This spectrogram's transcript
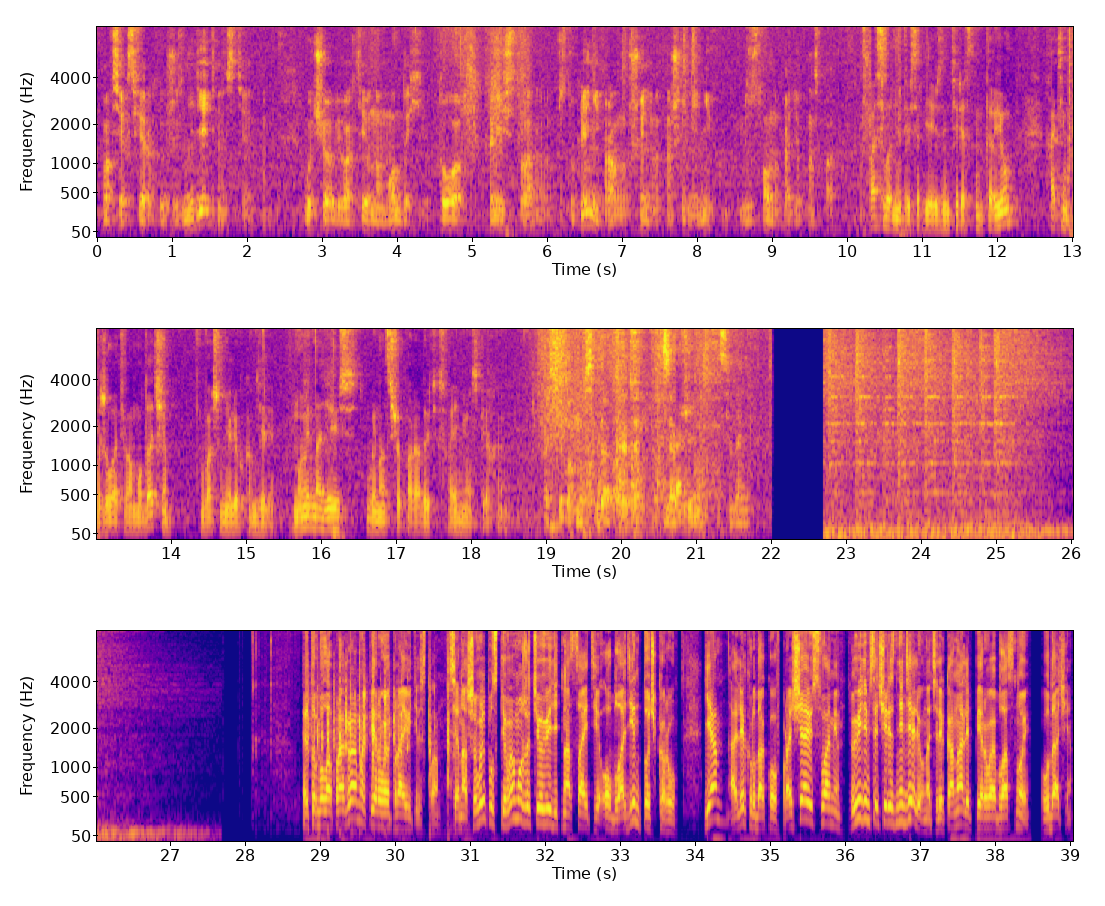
во всех сферах их жизнедеятельности, там, в учебе, в активном отдыхе, то количество преступлений и правонарушений в отношении них, безусловно, пойдет на спад. Спасибо, Дмитрий Сергеевич, за интересное интервью. Хотим пожелать вам удачи в вашем нелегком деле. Ну и надеюсь, вы нас еще порадуете своими успехами. Спасибо, мы всегда открыты для общения. До свидания. Это была программа «Первое правительство». Все наши выпуски вы можете увидеть на сайте obl1.ru. Я, Олег Рудаков, прощаюсь с вами. Увидимся через неделю на телеканале «Первый областной». Удачи!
